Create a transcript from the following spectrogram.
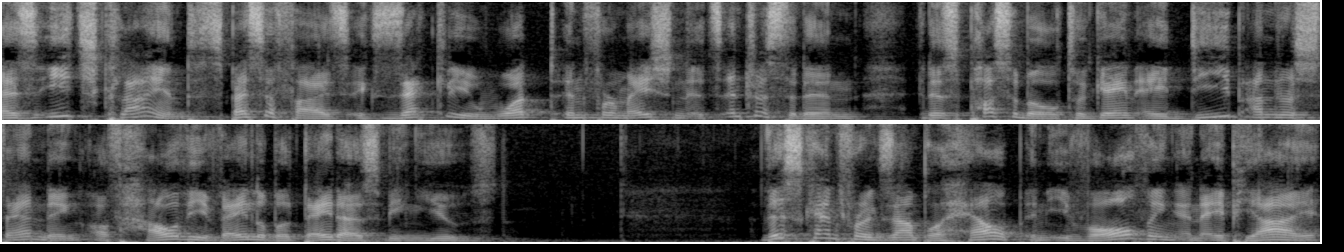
As each client specifies exactly what information it's interested in, it is possible to gain a deep understanding of how the available data is being used. This can, for example, help in evolving an API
